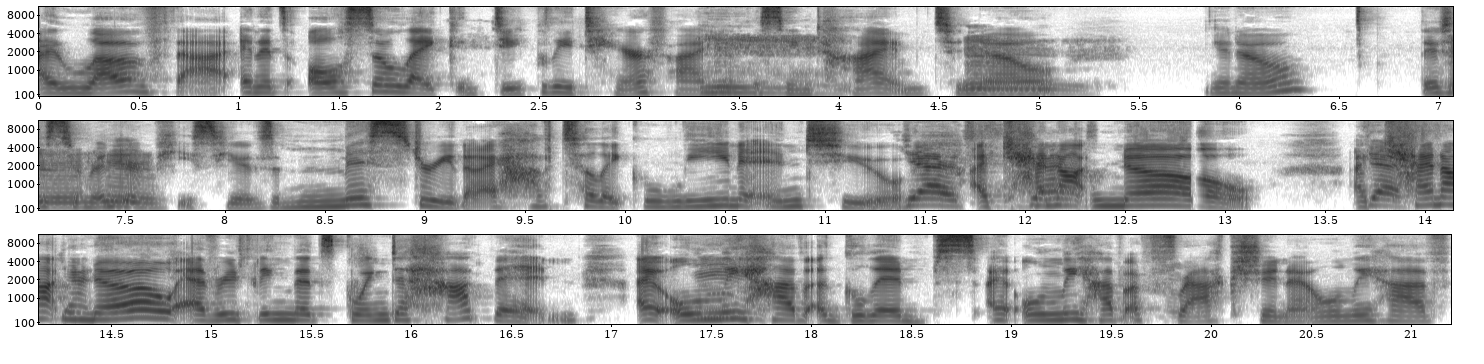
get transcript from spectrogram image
I love that. And it's also like deeply terrifying mm. at the same mm. time to know, mm. you know, there's a mm-hmm. surrender piece here. There's a mystery that I have to like lean into. Yes. I cannot yes. know I yes, cannot yes. know everything that's going to happen. I only mm. have a glimpse. I only have a fraction. I only have,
